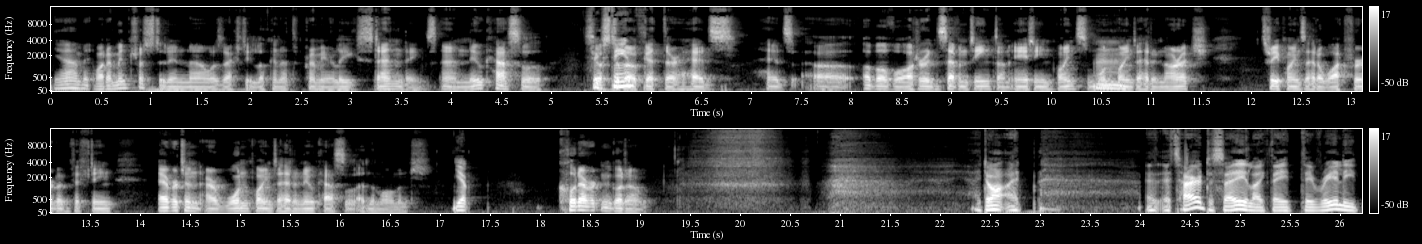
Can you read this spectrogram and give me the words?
Yeah, I mean, what I'm interested in now is actually looking at the Premier League standings, and Newcastle 16th? just about get their heads heads uh, above water in 17th on 18 points, mm. one point ahead of Norwich, three points ahead of Watford on 15. Everton are one point ahead of Newcastle at the moment. Yep. Could Everton go down? I don't. I. It's hard to say. Like they, they really,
